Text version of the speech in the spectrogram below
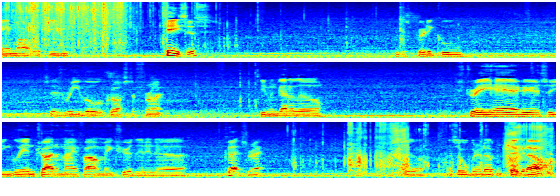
came out with these cases, which is pretty cool. It says Revo across the front. It's even got a little stray hair here, so you can go ahead and try the knife out and make sure that it uh, cuts, right? So let's open it up and check it out.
